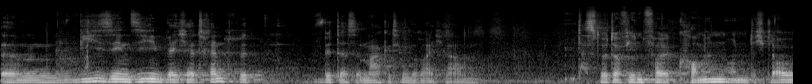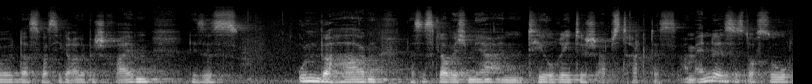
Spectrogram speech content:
Ähm, wie sehen Sie, welcher Trend wird, wird das im Marketingbereich haben? Das wird auf jeden Fall kommen und ich glaube, das, was Sie gerade beschreiben, dieses Unbehagen, das ist, glaube ich, mehr ein theoretisch abstraktes. Am Ende ist es doch so,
